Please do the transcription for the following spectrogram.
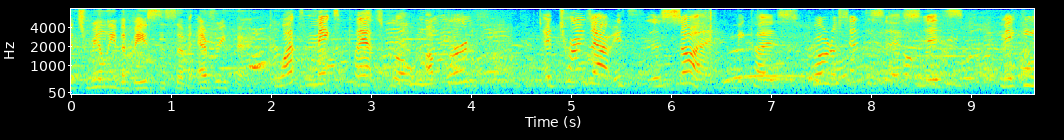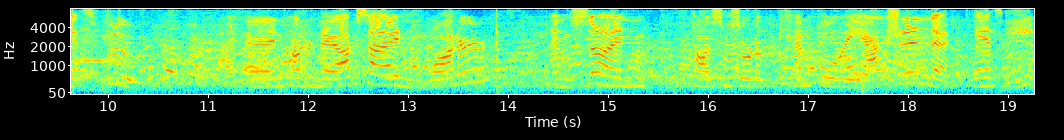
it's really the basis of everything. What makes plants grow upward? It turns out it's the sun because photosynthesis is making its food. And carbon dioxide and water and the sun cause some sort of chemical reaction that plants eat.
